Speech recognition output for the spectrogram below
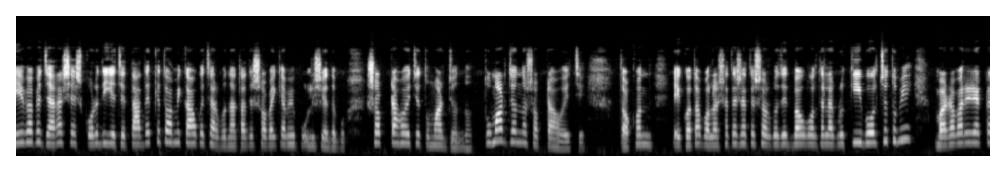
এইভাবে যারা শেষ করে দিয়েছে, তাদেরকে তো আমি কাউকে ছাড়বো না, তাদের সবাইকে আমি পুলিশে দেবো। সবটা হয়েছে তোমার জন্য তোমার জন্য সবটা হয়েছে। তখন এই কথা বলার সাথে সাথে স্বর্গজিৎ বাবু বলতে লাগল, কি বলছো তুমি? বাড়াবাড়ির একটা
